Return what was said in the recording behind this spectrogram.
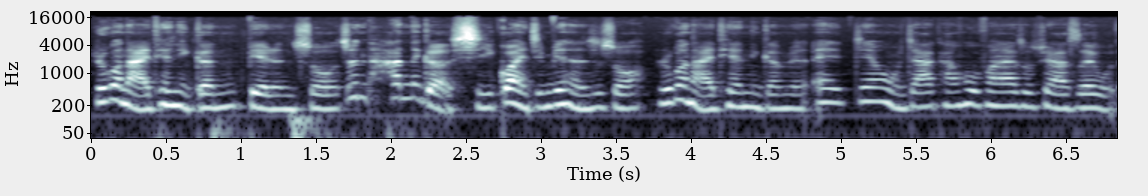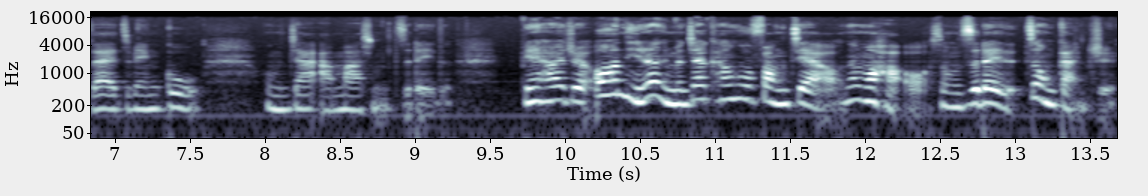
如果哪一天你跟别人说，就是他那个习惯已经变成是说，如果哪一天你跟别人，哎、欸，今天我们家看护放假出去啊，所以我在这边顾我们家阿妈什么之类的。别人还会觉得哦，你让你们家看护放假哦，那么好哦，什么之类的这种感觉。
